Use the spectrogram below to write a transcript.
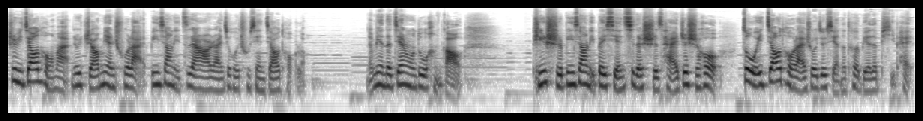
至于浇头嘛，就只要面出来，冰箱里自然而然就会出现浇头了。那面的兼容度很高，平时冰箱里被嫌弃的食材，这时候。作为浇头来说，就显得特别的匹配。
